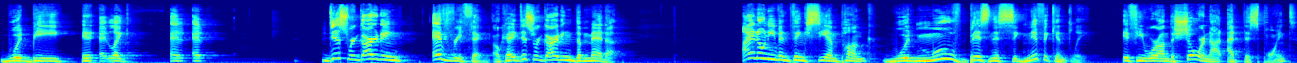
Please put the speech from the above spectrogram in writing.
would be eh, like, and, and disregarding everything, okay? Disregarding the meta. I don't even think CM Punk would move business significantly if he were on the show or not at this point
